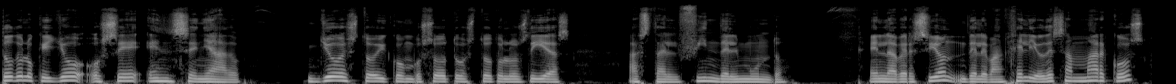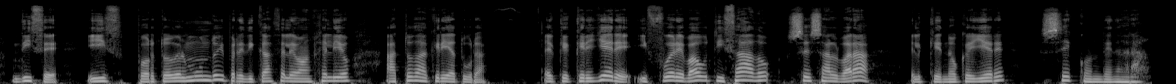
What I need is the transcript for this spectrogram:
todo lo que yo os he enseñado. Yo estoy con vosotros todos los días hasta el fin del mundo. En la versión del Evangelio de San Marcos dice Id por todo el mundo y predicad el Evangelio a toda criatura. El que creyere y fuere bautizado se salvará, el que no creyere se condenará.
